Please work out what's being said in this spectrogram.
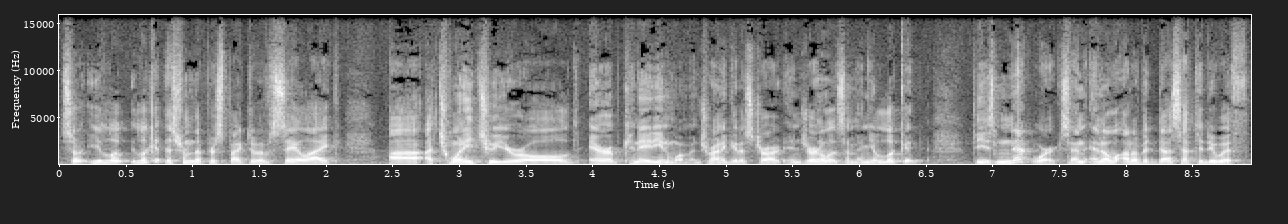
So you look look at this from the perspective of say like uh, a 22 year old Arab Canadian woman trying to get a start in journalism, and you look at these networks, and, and a lot of it does have to do with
